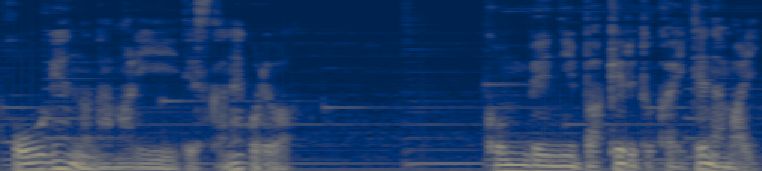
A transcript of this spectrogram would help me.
方言の鉛ですかね、これは。コンベンに化けると書いて鉛。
